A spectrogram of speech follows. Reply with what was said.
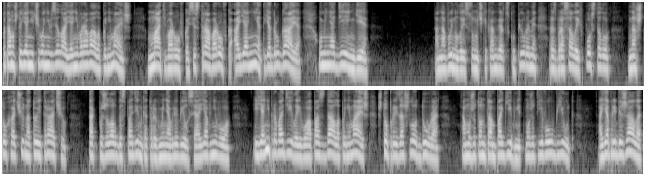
потому что я ничего не взяла, я не воровала, понимаешь? Мать воровка, сестра воровка, а я нет, я другая. У меня деньги. Она вынула из сумочки конверт с купюрами, разбросала их по столу. На что хочу, на то и трачу. Так пожелал господин, который в меня влюбился, а я в него. И я не проводила его, опоздала, понимаешь, что произошло, дура. А может, он там погибнет, может, его убьют. А я прибежала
